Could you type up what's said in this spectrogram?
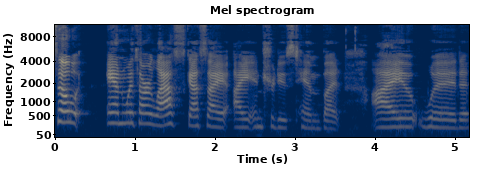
So, and with our last guest, I, I introduced him, but I would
